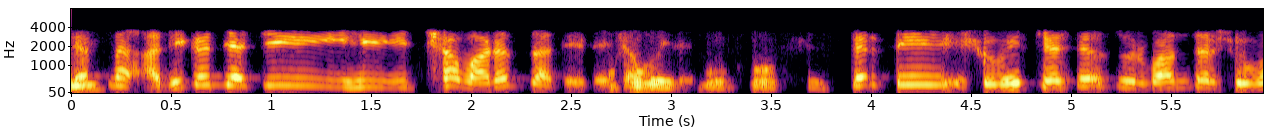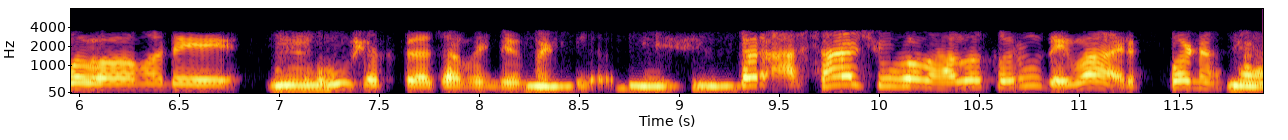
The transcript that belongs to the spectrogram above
त्यातनं अधिकच ज्याची ही इच्छा वाढत जाते हो, त्याच्यामध्ये हो, हो. तर ते शुभेच्छाचं रूपांतर शुभभावामध्ये. होऊ शकतं असं म्हणजे म्हटलं. तर असा शुभभाव करू देवा अर्पण हा, हा.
